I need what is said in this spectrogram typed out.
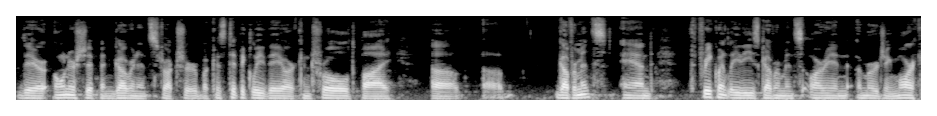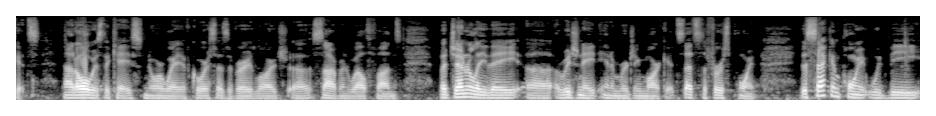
their ownership and governance structure because typically they are controlled by uh, uh, governments and frequently these governments are in emerging markets. Not always the case. Norway, of course, has a very large uh, sovereign wealth funds but generally they uh, originate in emerging markets. That's the first point. The second point would be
